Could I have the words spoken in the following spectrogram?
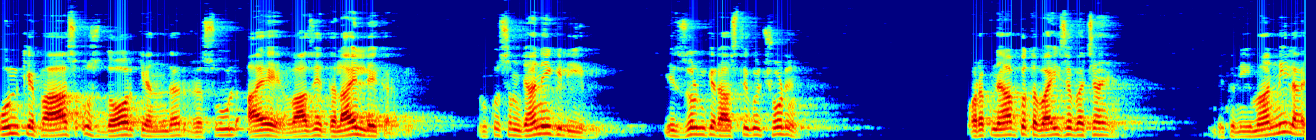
ان کے پاس اس دور کے اندر رسول آئے، واضح دلائل لے کر بھی، ان کو سمجھانے کے لیے بھی یہ ظلم کے راستے کو چھوڑیں اور اپنے آپ کو تباہی سے بچائیں۔ لیکن ایمان نہیں لائے۔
